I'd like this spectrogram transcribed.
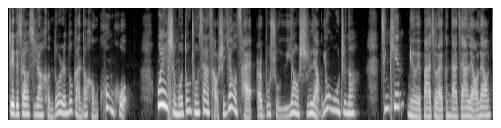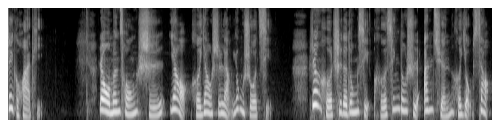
这个消息让很多人都感到很困惑，为什么冬虫夏草是药材，而不属于药食两用物质呢？今天绵尾巴就来跟大家聊聊这个话题。让我们从食药和药食两用说起。任何吃的东西，核心都是安全和有效。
